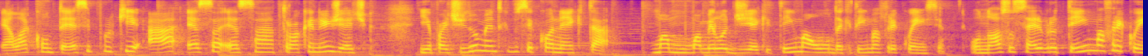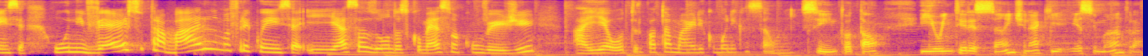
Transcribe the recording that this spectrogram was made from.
ela acontece porque há essa, essa troca energética. E a partir do momento que você conecta uma, uma melodia que tem uma onda, que tem uma frequência, o nosso cérebro tem uma frequência, o universo trabalha numa frequência e essas ondas começam a convergir, aí é outro patamar de comunicação, né? Sim, total. E o interessante, né, que esse mantra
